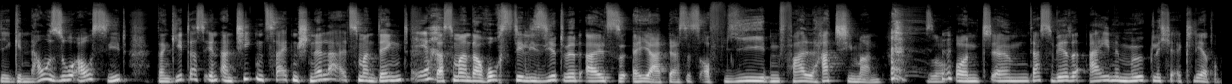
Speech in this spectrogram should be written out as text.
der genau so aussieht, dann geht das in antiken Zeiten schneller, als man denkt, ja. dass man da hochstilisiert wird als, äh, ja, das ist auf jeden Fall Hachiman. So, und ähm, das wäre eine mögliche Erklärung.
